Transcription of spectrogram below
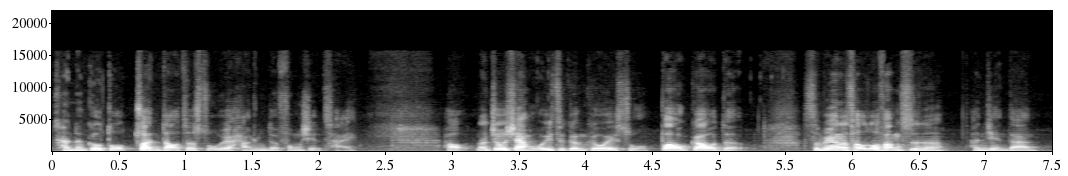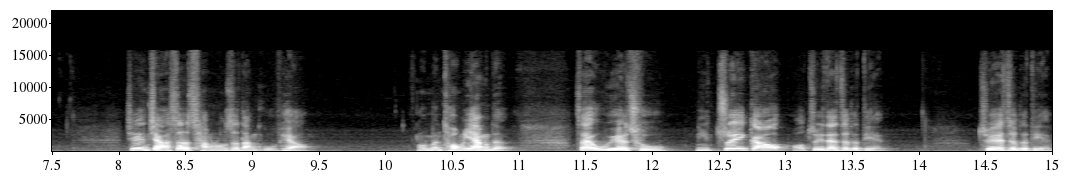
才能够做赚到这所谓航运的风险财。好，那就像我一直跟各位所报告的，什么样的操作方式呢？很简单，今天假设长荣这档股票，我们同样的在五月初你追高哦，追在这个点，追在这个点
